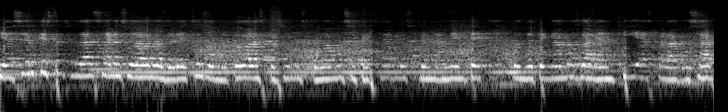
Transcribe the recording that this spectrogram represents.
Y hacer que esta ciudad sea la ciudad de los derechos donde todas las personas podamos ejercerlos plenamente, donde tengamos garantías para gozar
